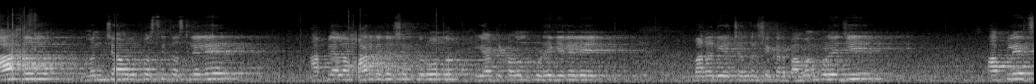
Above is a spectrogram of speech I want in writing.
आज मंचावर उपस्थित असलेले आपल्याला मार्गदर्शन करून या ठिकाणून पुढे गेलेले माननीय चंद्रशेखर बावनकुळेजी आपलेच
